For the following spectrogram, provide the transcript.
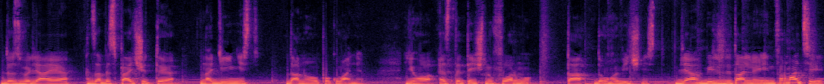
дозволяє забезпечити надійність даного упакування, його естетичну форму та довговічність. Для більш детальної інформації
